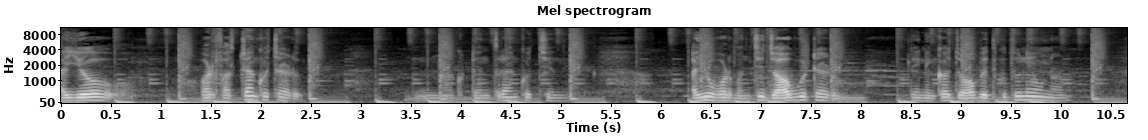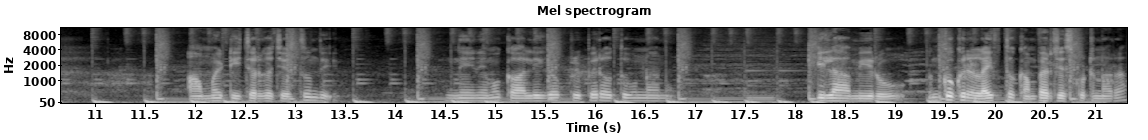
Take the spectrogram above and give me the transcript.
అయ్యో వాడు ఫస్ట్ ర్యాంక్ వచ్చాడు. నాకు టెన్త్ ర్యాంక్ వచ్చింది. అయ్యో వాడు మంచి జాబ్ కొట్టాడు. నేను ఇంకా జాబ్ వెతుకుతూనే ఉన్నాను. ఆ అమ్మాయి టీచర్గా చేస్తుంది. నేనేమో ఖాళీగా ప్రిపేర్ అవుతూ ఉన్నాను. ఇలా మీరు ఇంకొకరి లైఫ్తో కంపేర్ చేసుకుంటున్నారా?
